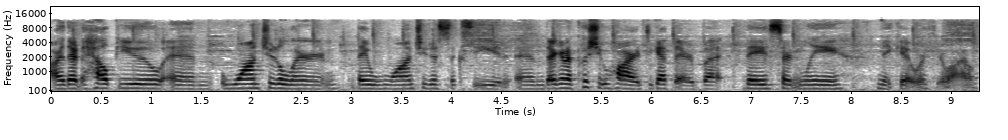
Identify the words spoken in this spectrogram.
are there to help you and want you to learn. They want you to succeed and they're going to push you hard to get there, but they certainly make it worth your while.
